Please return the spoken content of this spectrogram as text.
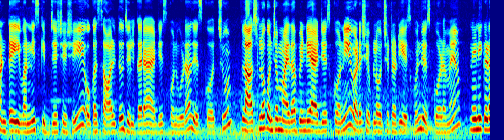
అంటే ఇవన్నీ స్కిప్ చేసేసి ఒక సాల్ట్ జీలకర్ర యాడ్ చేసుకొని కూడా చేసుకోవచ్చు. లాస్ట్లో కొంచెం మైదా పిండి యాడ్ చేసుకొని వడ షేప్లో వచ్చేటట్టు చేసుకొని చేసుకోవడమే. నేను ఇక్కడ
